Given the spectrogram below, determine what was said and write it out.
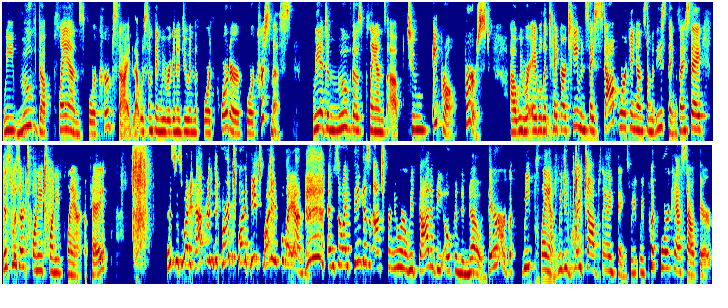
We moved up plans for curbside. That was something we were going to do in the fourth quarter for Christmas. We had to move those plans up to April 1st uh, we were able to take our team and say, stop working on some of these things. I say, this was our 2020 plan, okay? This is what happened to our 2020 plan. And so I think as an entrepreneur, we've got to be open to know there are, we plan, we do great job planning things. We, we put forecasts out there.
